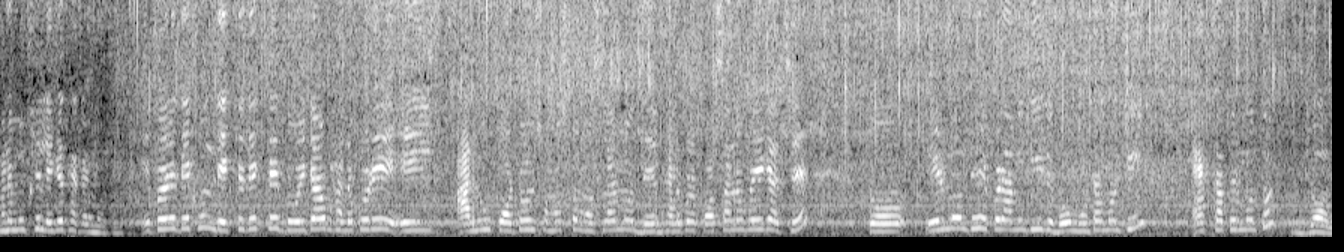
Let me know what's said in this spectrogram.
মানে মুখে লেগে থাকার মতো। এরপরে দেখুন দেখতে দেখতে দইটাও ভালো করে এই আলু পটল সমস্ত মশলার মধ্যে ভালো করে কষানো হয়ে গেছে। তো এর মধ্যে এরপরে আমি দিয়ে দেবো মোটামুটি এক কাপের মতো জল।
